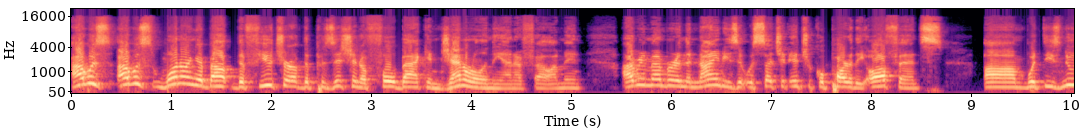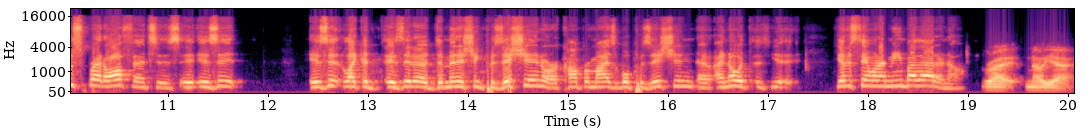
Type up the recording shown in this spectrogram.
I was I was wondering about the future of the position of fullback in general in the NFL. I mean, I remember in the '90s it was such an integral part of the offense. Um, with these new spread offenses, is it is it like a is it a diminishing position or a compromisable position? I know it. You, understand what I mean by that or no? Right. No, yeah.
